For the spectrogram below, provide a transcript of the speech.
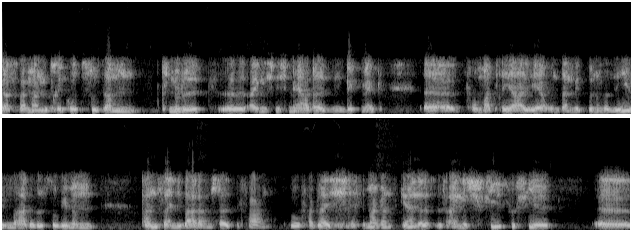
hängen und für das, weil man ein Trikot zusammenknuddelt, äh, eigentlich nicht mehr hat als ein Big Mac äh, vom Material her und dann mit so einem Riesenrad, das ist so wie mit einem Panzer in die Badeanstalt gefahren. So vergleiche ich das immer ganz gerne. Das ist eigentlich viel zu viel äh,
